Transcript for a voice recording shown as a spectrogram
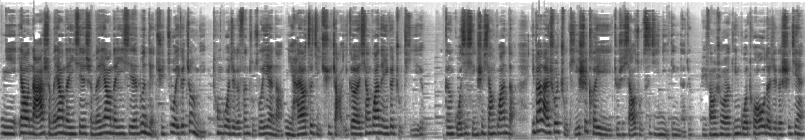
你要拿什么样的一些什么样的一些论点去做一个证明。通过这个分组作业呢，你还要自己去找一个相关的一个主题。跟国际形势相关的。一般来说，主题是可以就是小组自己拟定的。就比方说英国脱欧的这个事件，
